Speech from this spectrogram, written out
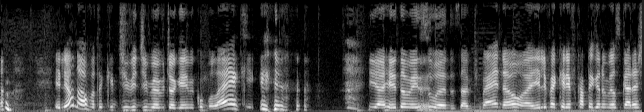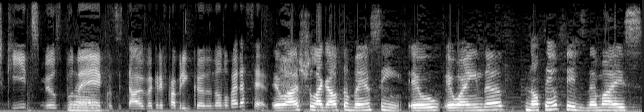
Ele, eu não, vou ter que dividir meu videogame com o moleque. E a Rê também zoando, sabe? Tipo, é, não, aí ele vai querer ficar pegando meus garage kits, meus bonecos e tal, e vai querer ficar brincando. Não, não vai dar certo. Eu acho legal também, assim, eu, eu ainda não tenho filhos, né? Mas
